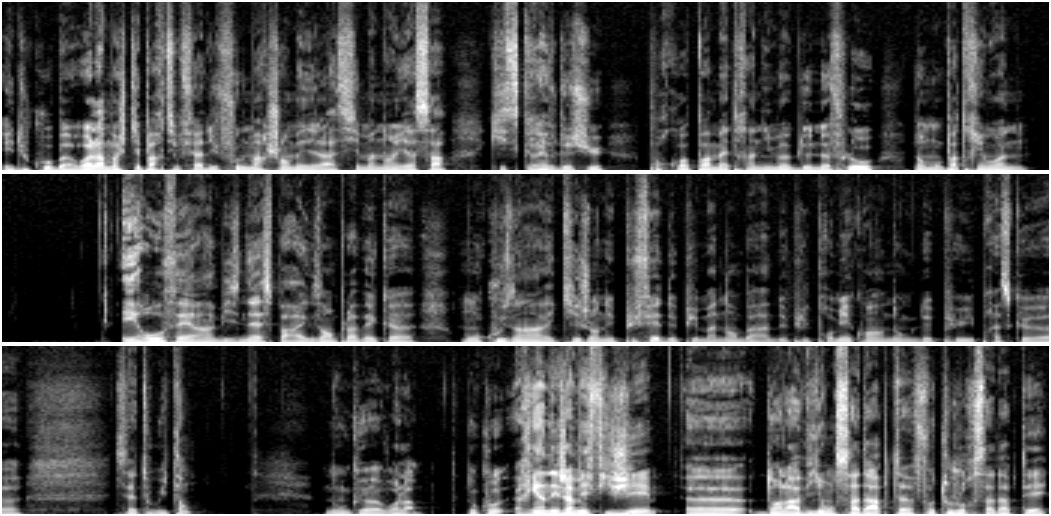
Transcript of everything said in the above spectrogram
Et du coup, bah voilà, moi j'étais parti faire du full marchand, mais là, si maintenant il y a ça qui se grève dessus, pourquoi pas mettre un immeuble de 9 lots dans mon patrimoine? Et refaire un business par exemple avec mon cousin avec qui j'en ai plus fait depuis maintenant, bah, depuis le premier, quoi, hein, donc depuis presque 7 ou 8 ans. Donc voilà, donc rien n'est jamais figé. Euh, dans la vie, on s'adapte. Il faut toujours s'adapter.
